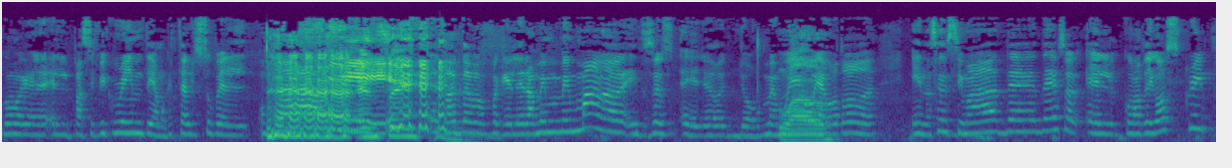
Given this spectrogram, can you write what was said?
como que el Pacific Rim, teníamos que estar súper. Exacto, porque él era mi- manos, y entonces eh, yo, yo me muevo Wow. y hago todo. Y entonces encima de, de eso, el, cuando te digo script,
